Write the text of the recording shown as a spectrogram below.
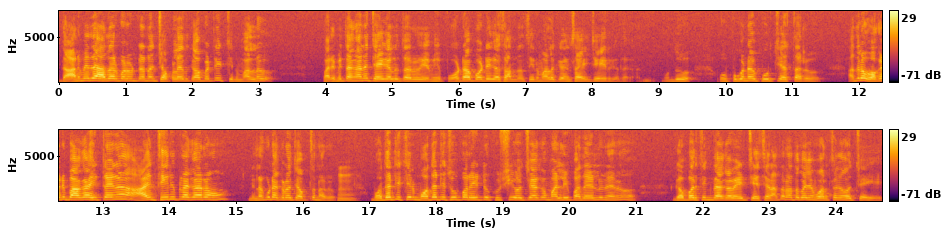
దాని మీదే ఆధారపడి ఉంటానని చెప్పలేదు కాబట్టి సినిమాలు పరిమితంగానే చేయగలుగుతారు. ఏమి పోటాపోటీగా సంద సినిమాలకు ఏమి సాయం చేయరు కదా. ముందు ఒప్పుకున్నవి పూర్తి చేస్తారు. అందులో ఒకటి బాగా హిట్ అయినా ఆయన థీరీ ప్రకారం నిన్న కూడా ఎక్కడో చెప్తున్నారు. మొదటి సినిమా మొదటి సూపర్ హిట్ ఖుషి వచ్చాక మళ్ళీ పదేళ్ళు నేను గబ్బర్ సింగ్ దాకా వెయిట్ చేశాను. ఆ తర్వాత కొంచెం వరుసగా వచ్చాయి.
